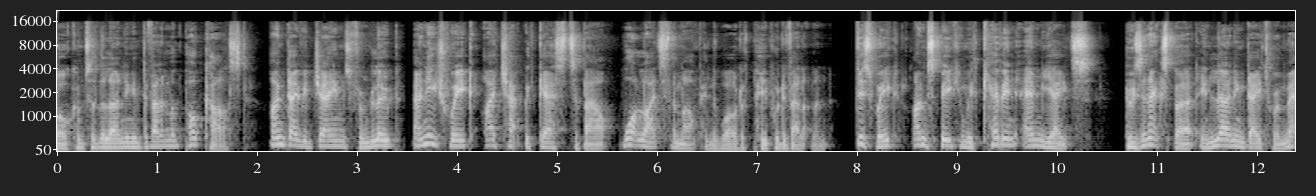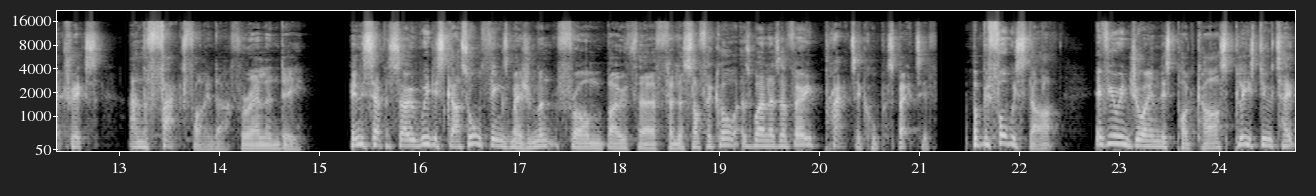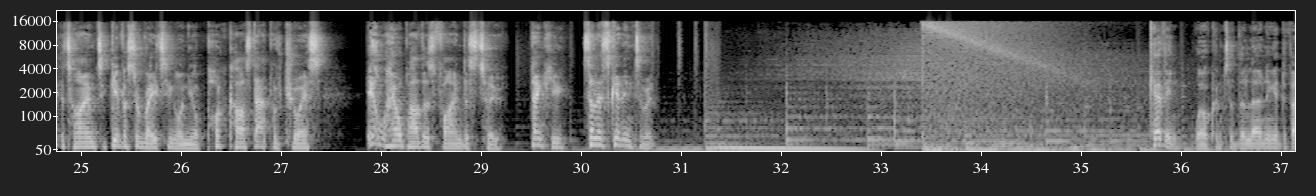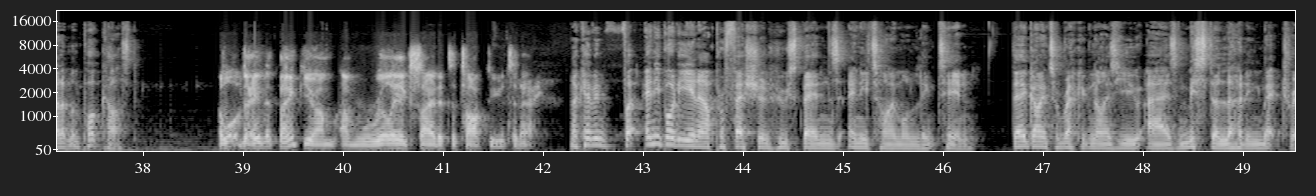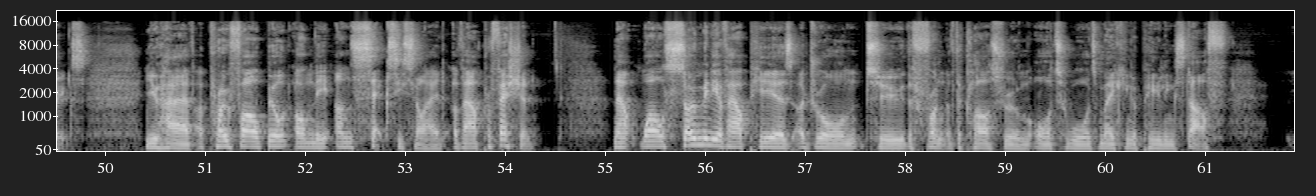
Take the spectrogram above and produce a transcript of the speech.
Welcome to the Learning and Development Podcast. I'm David James from Loop, and each week I chat with guests about what lights them up in the world of people development. This week I'm speaking with Kevin M. Yates, who's an expert in learning data and metrics and the fact finder for L&D. In this episode, we discuss all things measurement from both a philosophical as well as a very practical perspective. But before we start, if you're enjoying this podcast, please do take the time to give us a rating on your podcast app of choice. It'll help others find us too. Thank you. So let's get into it. Kevin, welcome to the Learning and Development Podcast. Hello, David. Thank you. I'm, I'm really excited to talk to you today. Now, Kevin, for anybody in our profession who spends any time on LinkedIn, they're going to recognize you as Mr. Learning Metrics. You have a profile built on the unsexy side of our profession. Now, while so many of our peers are drawn to the front of the classroom or towards making appealing stuff,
